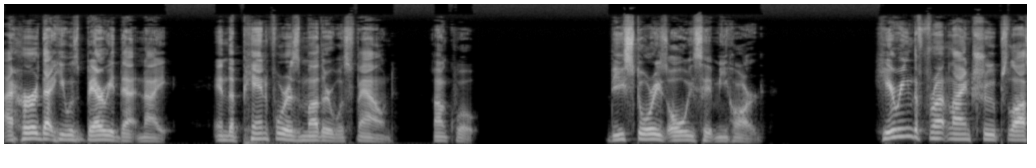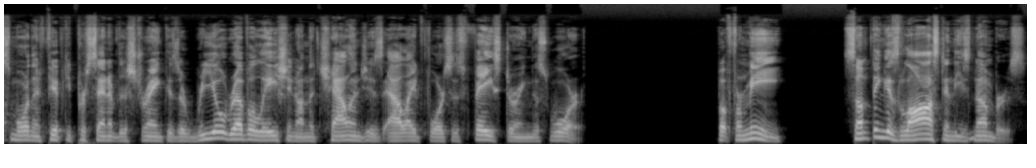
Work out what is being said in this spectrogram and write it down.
I heard that he was buried that night, and the pin for his mother was found. Unquote. These stories always hit me hard. Hearing the frontline troops lost more than 50% of their strength is a real revelation on the challenges Allied forces faced during this war. But for me, something is lost in these numbers.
